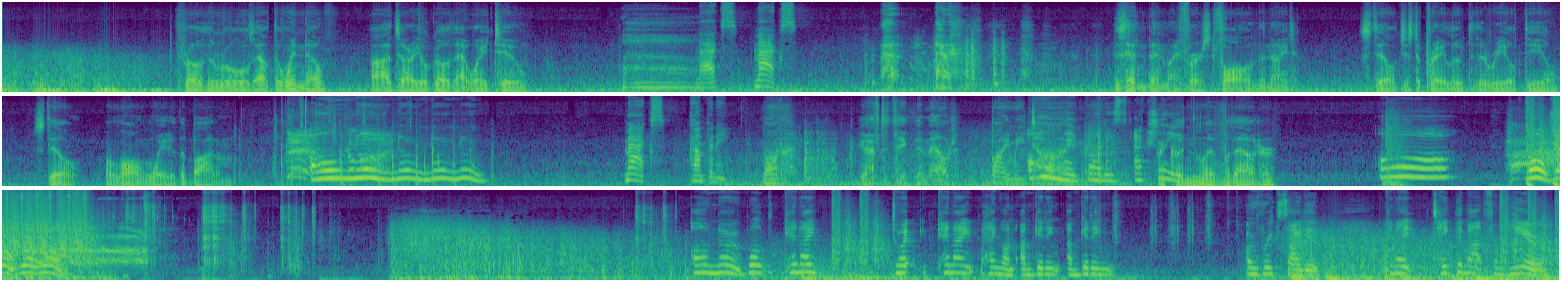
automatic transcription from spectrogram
Throw the rules out the window. Odds are you'll go that way too. Wow. Max? Max! This hadn't been my first fall in the night. Still just a prelude to the real deal. Still a long way to the bottom. Oh no, no, no, no. Max! Company. Mona, you have to take them out. Buy me time. Oh my god, he's actually... I couldn't live without her. Oh. Whoa, whoa, whoa, whoa. Oh no. Well, can I do I can I hang on. I'm getting I'm getting overexcited. Can I take them out from here?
